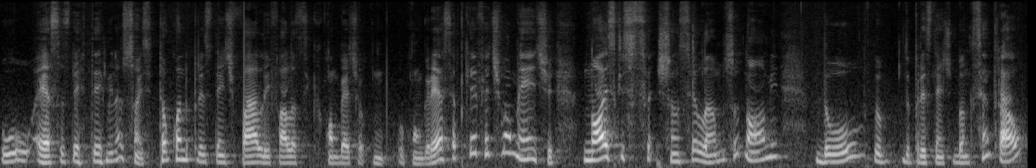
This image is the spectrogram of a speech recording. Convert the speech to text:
o, essas determinações. Então, quando o presidente fala e fala que compete o Congresso, é porque efetivamente nós que chancelamos o nome do, do, do, presidente do Banco Central,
